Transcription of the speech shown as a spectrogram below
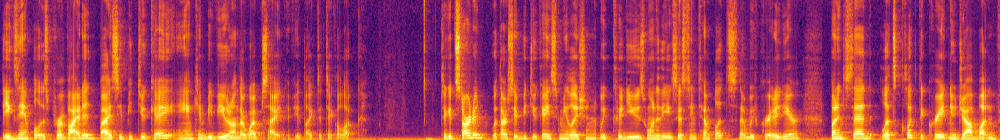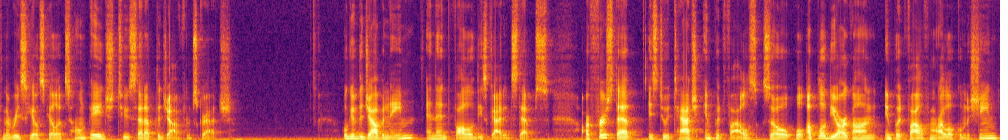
The example is provided by CP2K and can be viewed on their website if you'd like to take a look. To get started with our CP2K simulation, we could use one of the existing templates that we've created here, but instead, let's click the Create New Job button from the Rescale ScaleX homepage to set up the job from scratch. We'll give the job a name and then follow these guided steps. Our first step is to attach input files, so we'll upload the Argon input file from our local machine,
